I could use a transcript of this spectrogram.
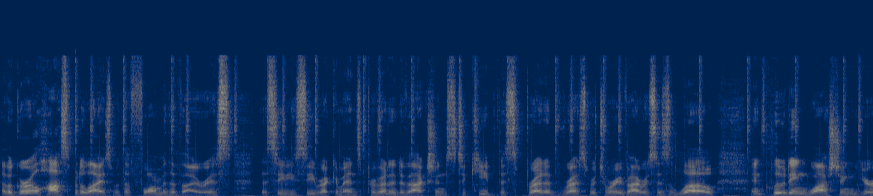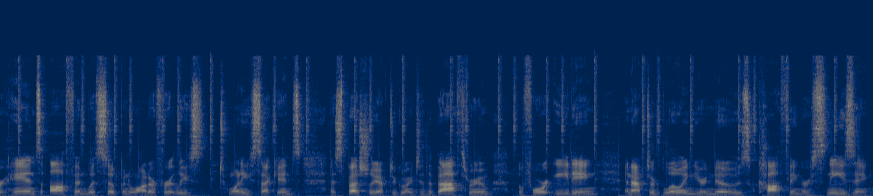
of a girl hospitalized with a form of the virus. The CDC recommends preventative actions to keep the spread of respiratory viruses low, including washing your hands often with soap and water for at least 20 seconds, especially after going to the bathroom, before eating, and after blowing your nose, coughing, or sneezing.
